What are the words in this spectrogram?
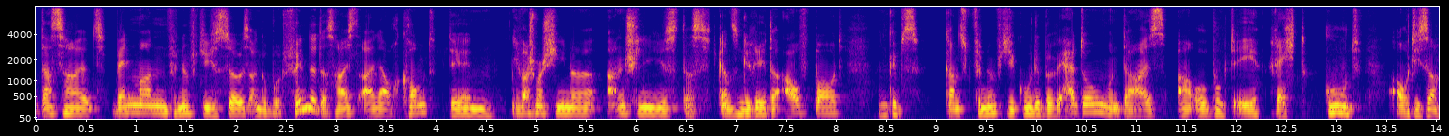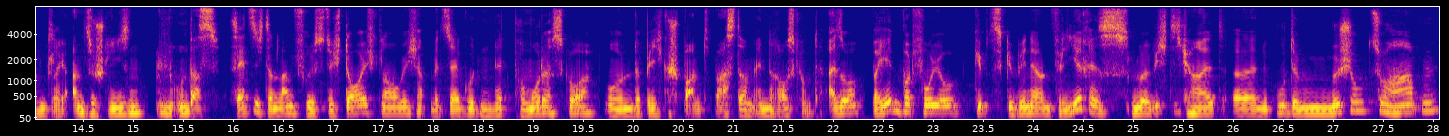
dass halt, wenn man ein vernünftiges Serviceangebot findet, das heißt, einer auch kommt, den die Waschmaschine anschließt, das die ganzen Geräte aufbaut, dann gibt's ganz vernünftige, gute Bewertungen und da ist AO.de recht gut, auch die Sachen gleich anzuschließen. Und das setzt sich dann langfristig durch, glaube ich, mit sehr gutem Net Promoter Score. Und da bin ich gespannt, was da am Ende rauskommt. Also bei jedem Portfolio gibt es Gewinner und Verlierer. Es ist nur wichtig, halt äh, eine gute Mischung zu haben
